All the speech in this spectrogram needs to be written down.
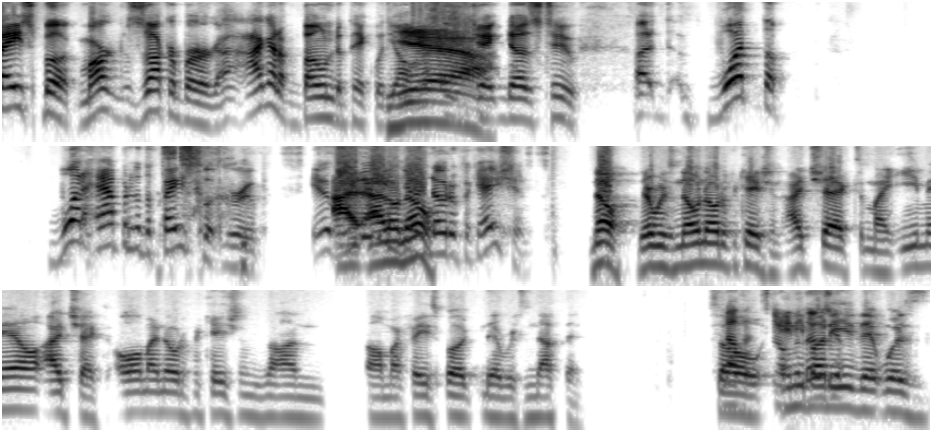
Facebook, Mark Zuckerberg, I, I got a bone to pick with y'all. Yeah. Jake does too. Uh, what the? What happened to the Facebook group? I- I don't know. notification. no there was no notification i checked my email i checked all my notifications on on my facebook there was nothing so. So for those anybody that was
